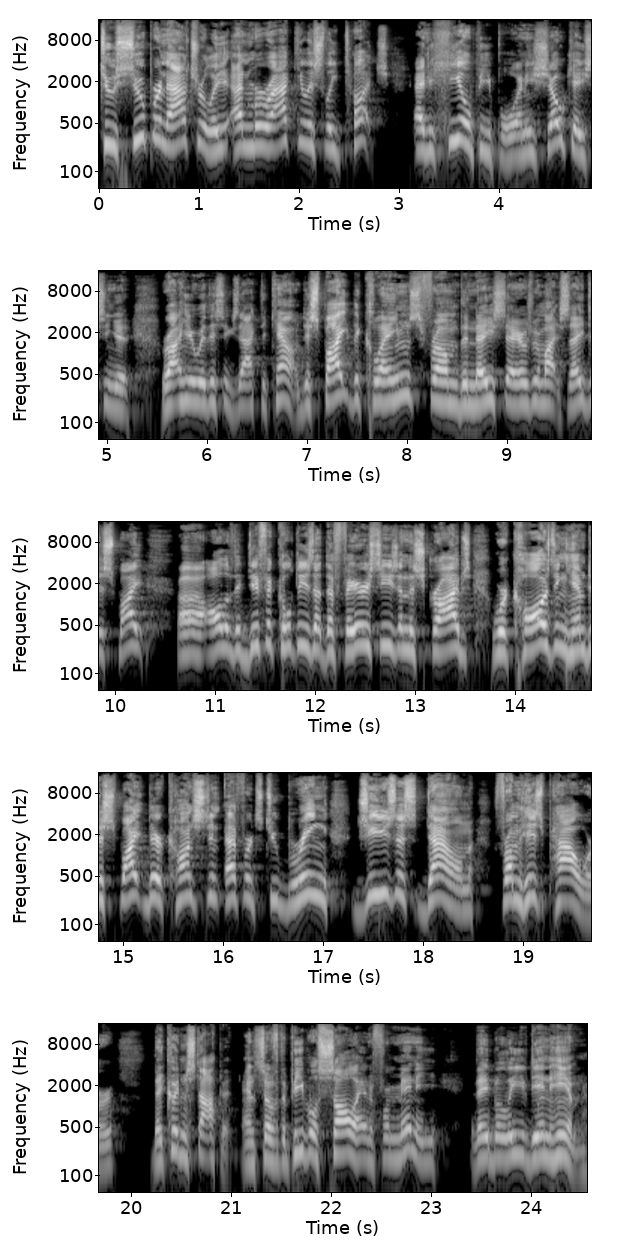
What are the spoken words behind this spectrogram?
to supernaturally and miraculously touch and heal people. And he's showcasing it right here with this exact account. Despite the claims from the naysayers, we might say, despite uh, all of the difficulties that the Pharisees and the scribes were causing him, despite their constant efforts to bring Jesus down from his power, they couldn't stop it. And so if the people saw it, and for many, they believed in him.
